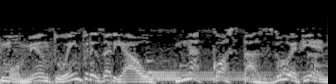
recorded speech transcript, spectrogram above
Momento empresarial na Costa Azul FM.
